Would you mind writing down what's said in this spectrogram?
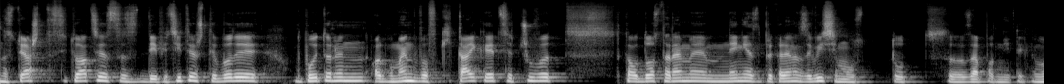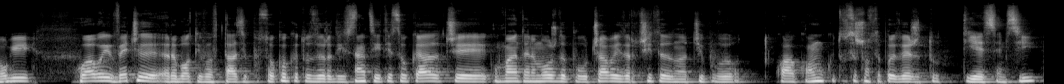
Настоящата ситуация с дефицита ще бъде допълнителен аргумент в Китай, където се чуват така от доста време мнения за прекалена зависимост от западни технологии. Huawei вече работи в тази посока, като заради санкциите се оказа, че компанията не може да получава и да разчита на чипове от Qualcomm, които всъщност се произвеждат от TSMC.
